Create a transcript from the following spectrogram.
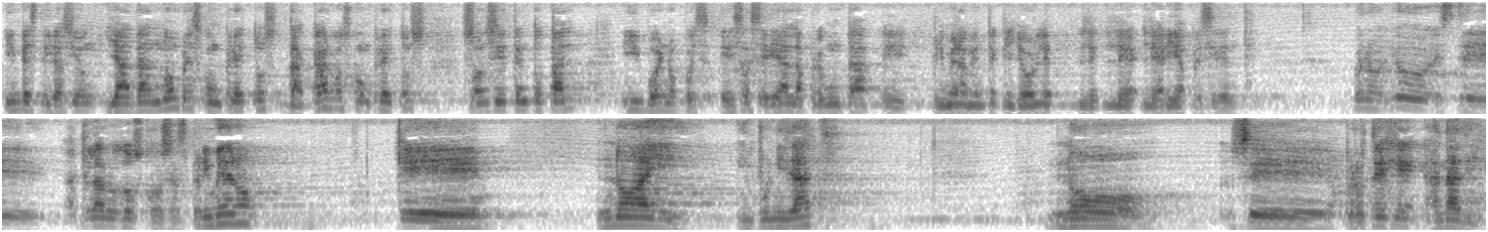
investigación, ya da nombres concretos, da cargos concretos, son siete en total, y bueno, pues esa sería la pregunta, eh, primeramente, que yo le, le- le haría, presidente. Bueno, yo este, aclaro dos cosas. Primero, que no hay impunidad, no se protege a nadie.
